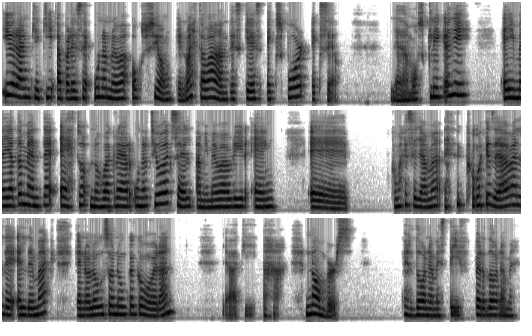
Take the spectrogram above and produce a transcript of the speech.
y verán que aquí aparece una nueva opción que no estaba antes, que es Export Excel. Le damos clic allí e inmediatamente esto nos va a crear un archivo de Excel. A mí me va a abrir en, eh, ¿cómo es que se llama? ¿Cómo es que se llama el de, el de Mac? Que no lo uso nunca, como verán. Ya aquí, ajá. Numbers. Perdóname, Steve, perdóname.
